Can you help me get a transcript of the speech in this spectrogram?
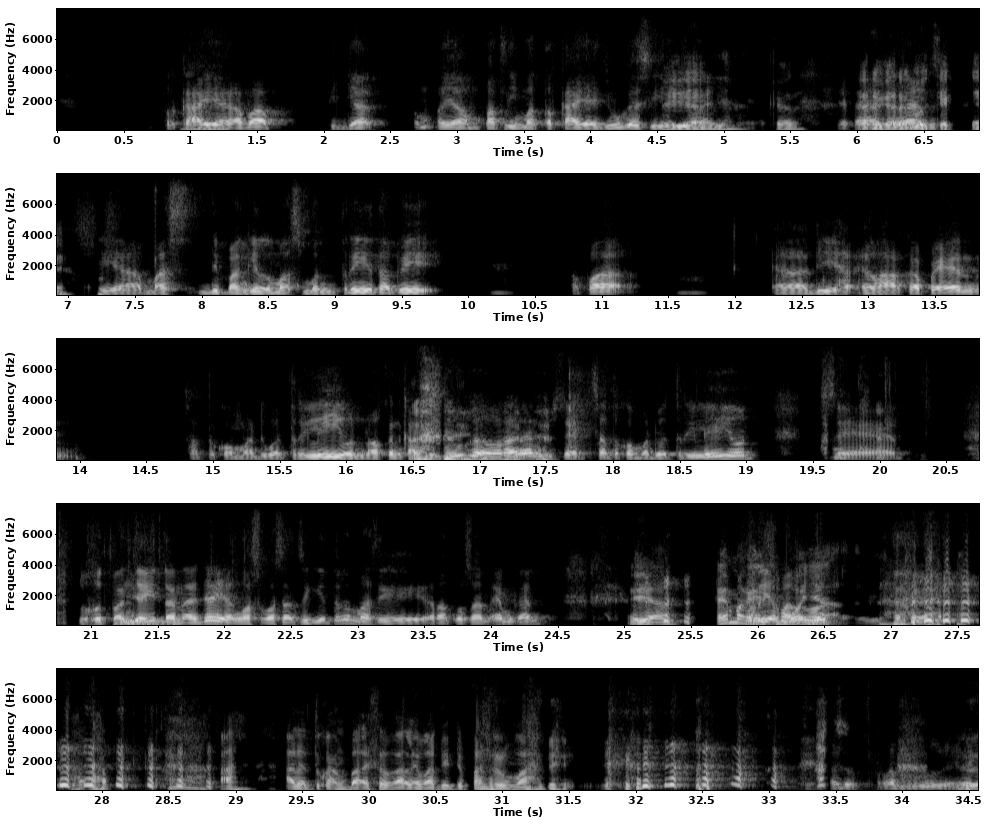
terkaya apa tiga ya empat lima terkaya juga sih Iya, iya. Gar- Ya kan, Gara-gara dengan- Gojeknya. Iya, Mas dipanggil Mas Menteri tapi apa eh, di LHKPN 1,2 triliun. Oh kan kaget juga orang kan buset 1,2 triliun. Buset. Luhut Panjaitan aja yang ngos-ngosan segitu kan masih ratusan M kan. Iya. Emang Pak semuanya ada tukang bakso nggak lewat di depan rumah deh. Aduh, serem juga. ya.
